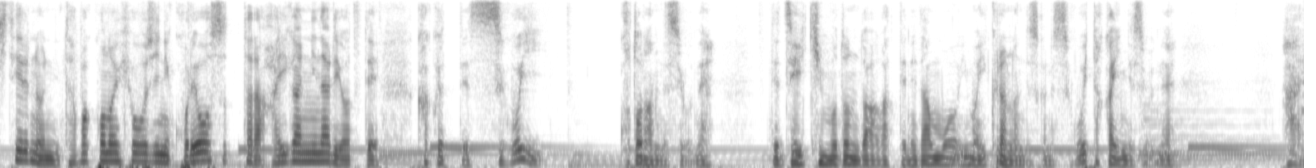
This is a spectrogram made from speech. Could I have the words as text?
してるのにタバコの表示にこれを吸ったら肺がんになるよって書くってすごいことなんですよね。で税金もどんどん上がって値段も今いくらなんですかね。すごい高いんですよね。はい。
